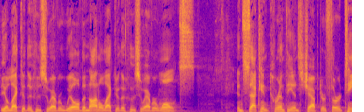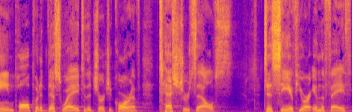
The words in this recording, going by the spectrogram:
The elect are the whosoever will, the non elect are the whosoever won't. In 2 Corinthians chapter 13, Paul put it this way to the church at Corinth Test yourselves to see if you are in the faith.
